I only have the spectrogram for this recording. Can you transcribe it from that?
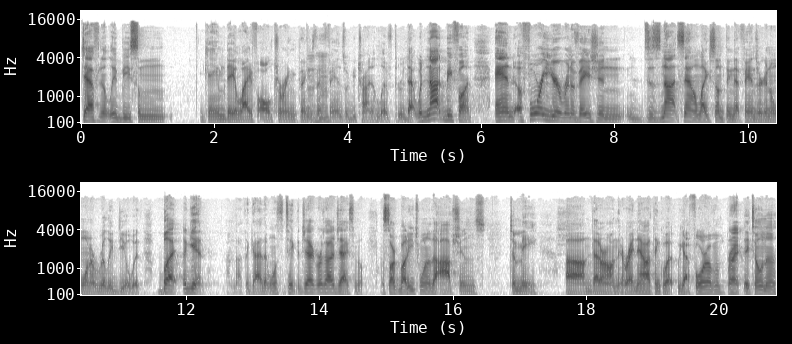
definitely be some game day life altering things mm-hmm. that fans would be trying to live through. That would not be fun. And a four year renovation does not sound like something that fans are going to want to really deal with. But again, I'm not the guy that wants to take the Jaguars out of Jacksonville. Let's talk about each one of the options to me um, that are on there. Right now, I think what we got four of them. Right. Daytona,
